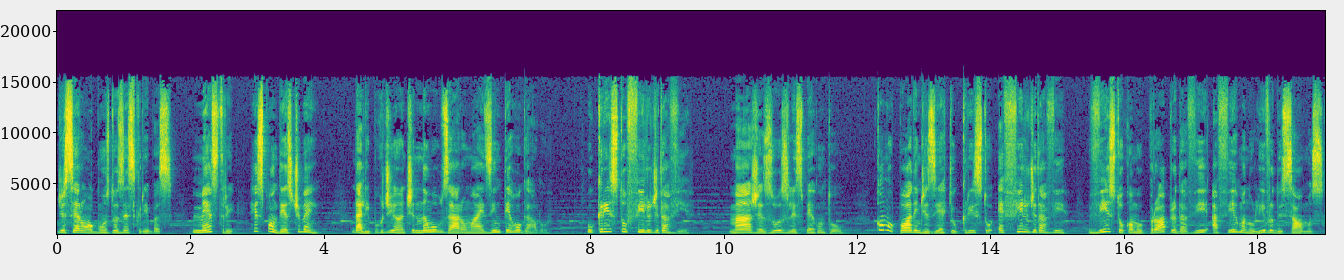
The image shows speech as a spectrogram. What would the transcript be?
disseram alguns dos escribas: Mestre, respondeste bem. Dali por diante não ousaram mais interrogá-lo. O Cristo, filho de Davi. Mas Jesus lhes perguntou: Como podem dizer que o Cristo é filho de Davi, visto como o próprio Davi afirma no livro dos Salmos:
